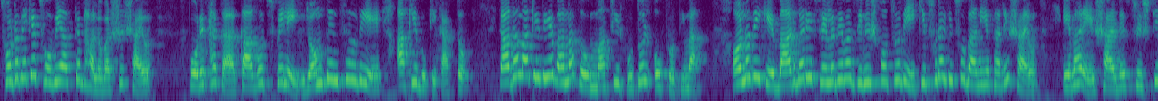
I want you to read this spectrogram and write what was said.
ছোট থেকে ছবি আঁকতে ভালোবাসে সায়ন। পড়ে থাকা কাগজ পেলেই রং পেন্সিল দিয়ে আঁকে বুকে কাটত। কাদামাটি দিয়ে বানাতো মাটির পুতুল ও প্রতিমা। অন্যদিকে বারবারই ফেলে দেওয়া জিনিসপত্র দিয়ে কিছু না কিছু বানিয়ে ফেলে সায়ন। এবারে সায়নের সৃষ্টি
